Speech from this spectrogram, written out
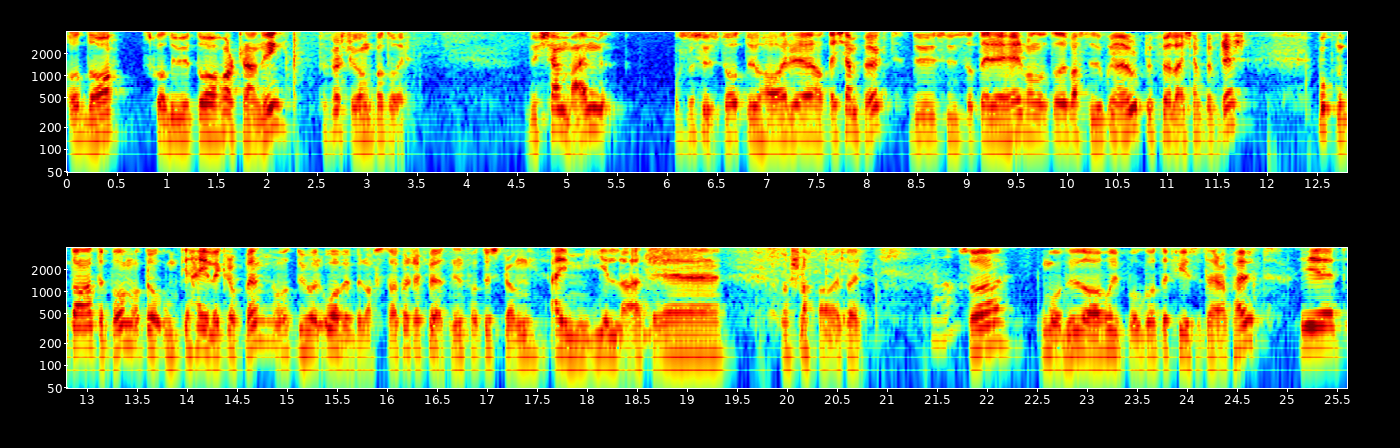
og da skal du ut og ha hardtrening for første gang på et år. Du kommer hjem, og så syns du at du har hatt ei kjempeøkt. Du syns at dette her var noe av det beste du kunne ha gjort. Du føler deg kjempefresh. Våkne opp dagen etterpå med at du har vondt i hele kroppen, og at du har overbelasta kanskje føttene dine for at du sprang ei mil da etter eh, å slappe av et år. Ja. Så må du da holde på å gå til fysioterapeut i et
